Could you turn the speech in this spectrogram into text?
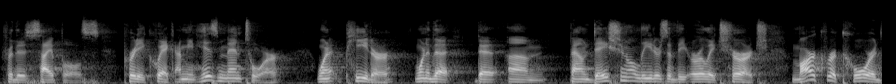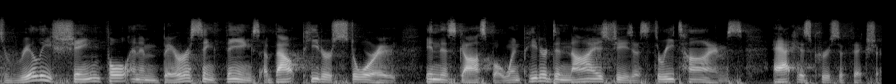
for the disciples pretty quick. I mean, his mentor, one, Peter, one of the, the um, foundational leaders of the early church, Mark records really shameful and embarrassing things about Peter's story in this gospel when Peter denies Jesus three times at his crucifixion.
